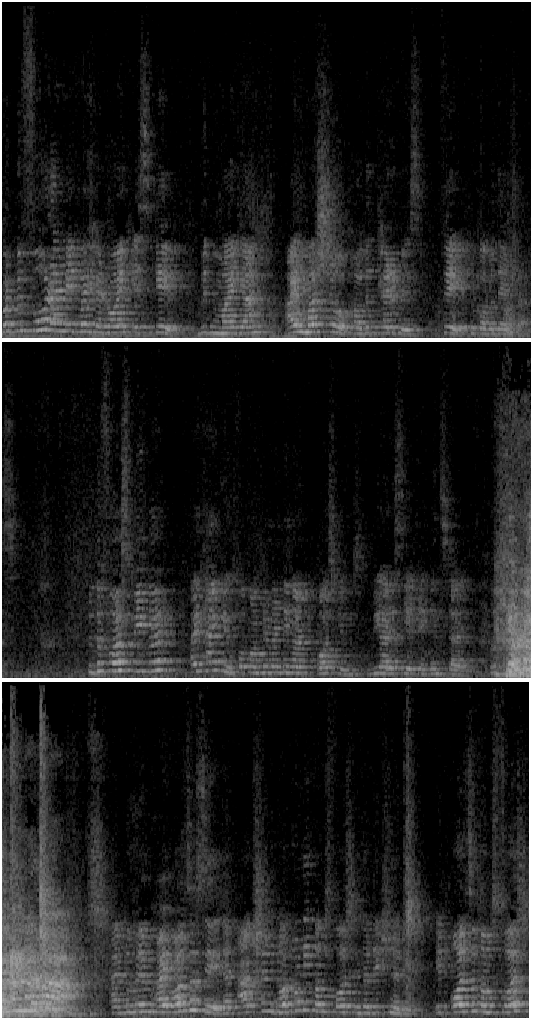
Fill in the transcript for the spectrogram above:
But before I make my heroic escape with my gang, I must show how the therapists failed to cover their tracks. To the first speaker, I thank you for complimenting our costumes. We are escaping in style. and to him, I also say that action not only comes first in the dictionary, it also comes first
